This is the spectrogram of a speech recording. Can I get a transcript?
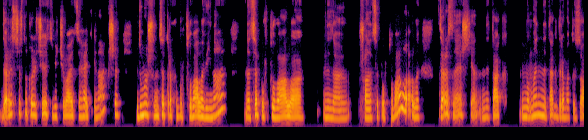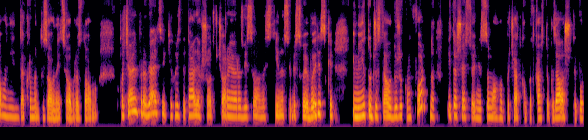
Зараз, чесно кажучи, я відчуваю це геть інакше. Я думаю, що на це трохи повпливала війна, на це повпливала, не знаю, що на це повпливало, але зараз, знаєш, я не так мене не так драматизований, не так романтизований цей образ дому. Хоча він проявляється в якихось деталях, що от вчора я розвісила на стіни собі свої вирізки, і мені тут же стало дуже комфортно. І те, що я сьогодні з самого початку подкасту казала, що типу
